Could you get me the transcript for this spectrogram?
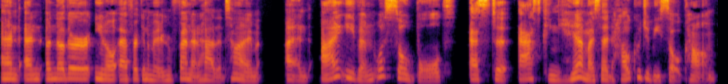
and, and another, you know, African American friend I had at the time, and I even was so bold as to asking him, I said, How could you be so calm?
